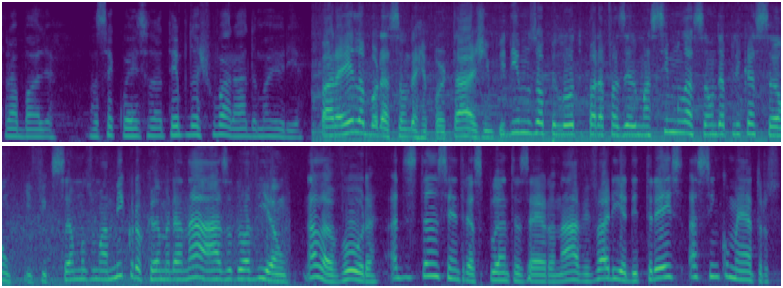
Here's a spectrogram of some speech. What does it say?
trabalha na sequência, a tempo da chuvarada, a maioria. Para a elaboração da reportagem, pedimos ao piloto para fazer uma simulação da aplicação e fixamos uma microcâmera na asa do avião. Na lavoura, a distância entre as plantas e a aeronave varia de 3 a 5 metros.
